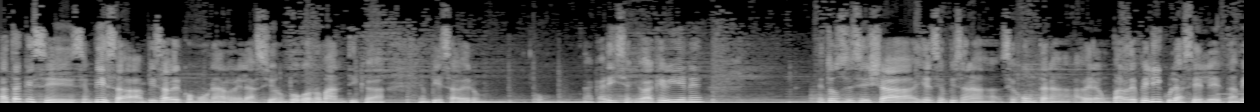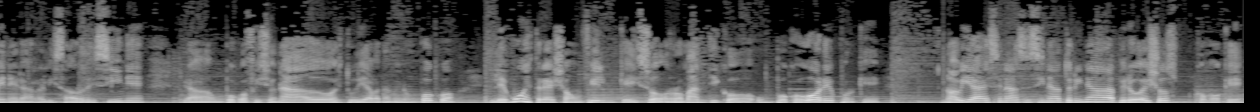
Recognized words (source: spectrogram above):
hasta que se, se empieza, empieza a ver como una relación un poco romántica, empieza a ver un, una caricia que va que viene, Entonces ella y él se empiezan a, se juntan a, a ver un par de películas. Él eh, también era realizador de cine, era un poco aficionado, estudiaba también un poco. Le muestra a ella un film que hizo romántico un poco gore porque no había escena de asesinato ni nada, pero ellos como que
